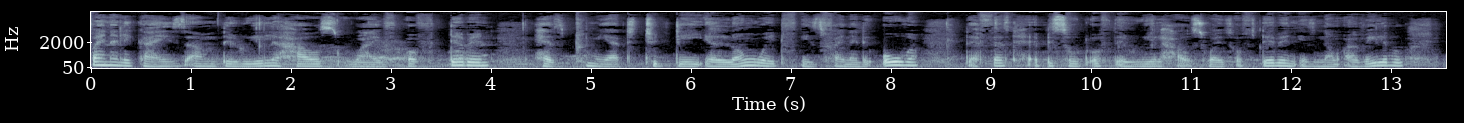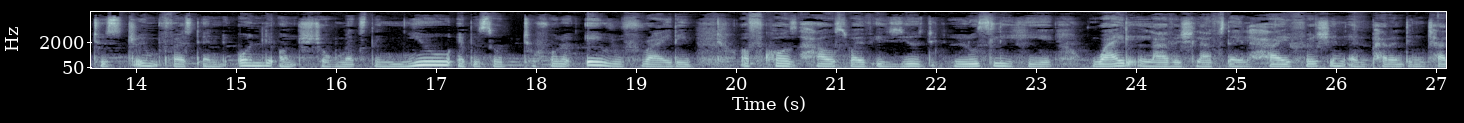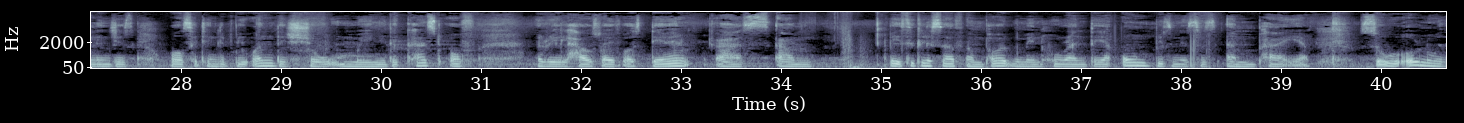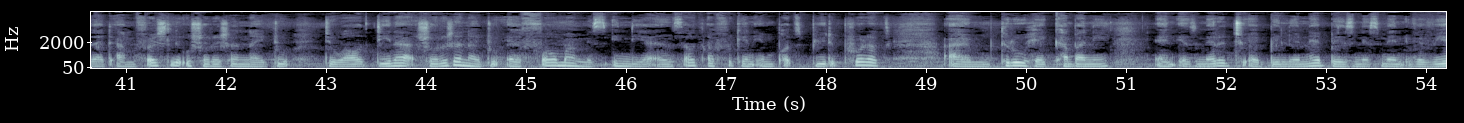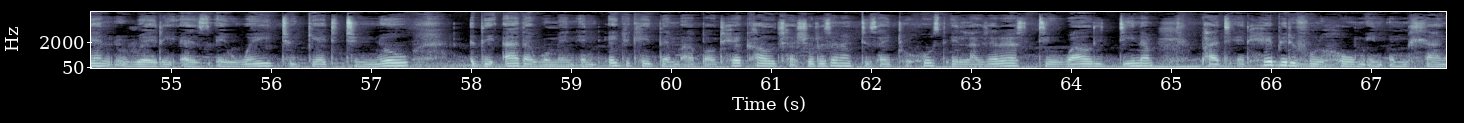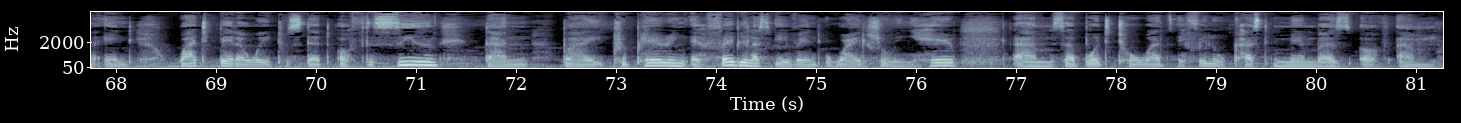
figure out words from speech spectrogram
Finally, guys, um, the Real Housewife of Durban has premiered today. A long wait is finally over. The first episode of The Real Housewives of Durban is now available to stream first and only on Showmax. The new episode to follow every Friday. Of course, housewife is used loosely here, while lavish lifestyle, high fashion, and parenting challenges will certainly be on the show menu. The cast of Real Housewife of Durban as um, basically self-empowered women who run their own businesses empire. So we all know that um firstly ushorisha Naidoo dual dina. Shorisha Naidoo a former miss india and south african imports beauty products um through her company and is married to a billionaire businessman Vivian Reddy as a way to get to know the other women and educate them about her culture, Shorizana decided to host a luxurious Diwali dinner party at her beautiful home in Umhlanga. And what better way to start off the season than by preparing a fabulous event while showing her um, support towards a fellow cast members of um,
